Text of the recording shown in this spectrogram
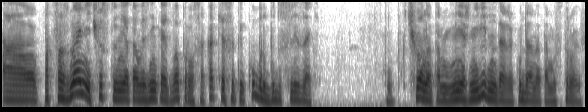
А подсознание, чувствую, у меня там возникает вопрос, а как я с этой кобры буду слезать? Что она там, мне же не видно даже, куда она там устроилась.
